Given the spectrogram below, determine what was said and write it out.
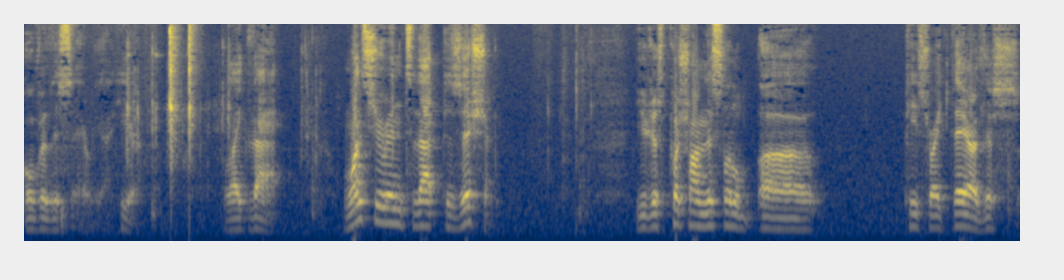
over this area here, like that. Once you're into that position, you just push on this little uh, piece right there, this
